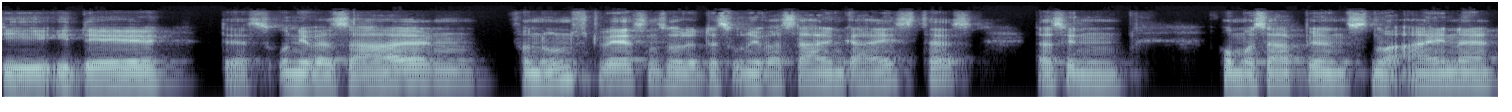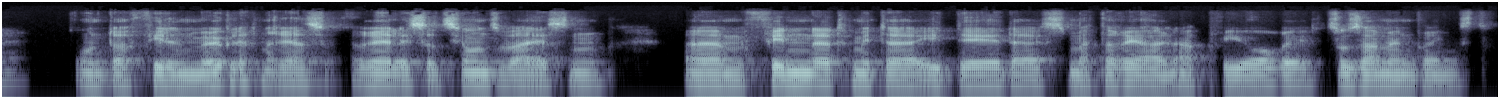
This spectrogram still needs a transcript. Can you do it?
die Idee des universalen Vernunftwesens oder des universalen Geistes, das in Homo sapiens nur eine unter vielen möglichen Realisationsweisen ähm, findet mit der Idee des Materialen a priori zusammenbringst.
